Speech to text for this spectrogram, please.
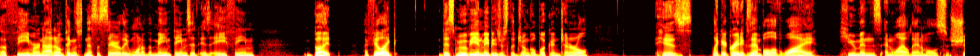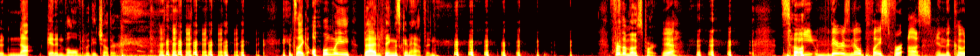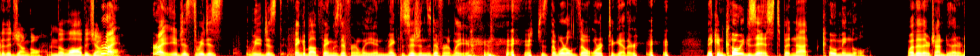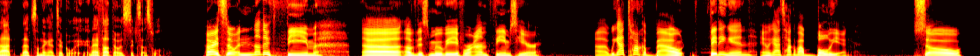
a theme or not, I don't think it's necessarily one of the main themes. It is a theme, but I feel like this movie and maybe just the Jungle Book in general is like a great example of why humans and wild animals should not get involved with each other. it's like only bad things can happen. For the most part. Yeah. So We- there is no place for us in the code of the jungle, in the law of the jungle. Right. Right. You just we just we just think about things differently and make decisions differently. Just the worlds don't work together. They can coexist but not commingle. Whether they're trying to do that or not, that's something I took away, and I thought that was successful. All right, so another theme uh, of this movie, if we're on themes here, uh, we got to talk about fitting in and we got to talk about bullying. So,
